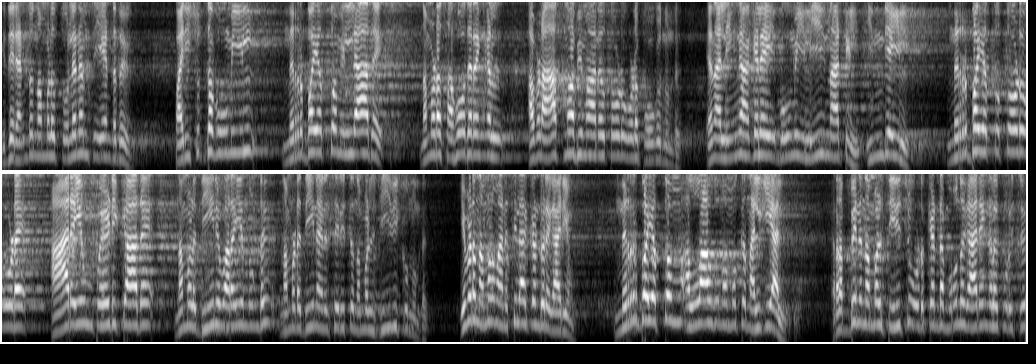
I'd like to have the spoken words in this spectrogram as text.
ഇത് രണ്ടും നമ്മൾ തുലനം ചെയ്യേണ്ടത് പരിശുദ്ധ ഭൂമിയിൽ നിർഭയത്വമില്ലാതെ നമ്മുടെ സഹോദരങ്ങൾ അവിടെ ആത്മാഭിമാനത്തോടു കൂടെ പോകുന്നുണ്ട്. എന്നാൽ ഇങ്ങ് അകലെ ഭൂമിയിൽ ഈ നാട്ടിൽ ഇന്ത്യയിൽ നിർഭയത്വത്തോടുകൂടെ ആരെയും പേടിക്കാതെ നമ്മൾ ദീന് പറയുന്നുണ്ട് നമ്മുടെ ദീൻ അനുസരിച്ച് നമ്മൾ ജീവിക്കുന്നുണ്ട്. ഇവിടെ നമ്മൾ മനസ്സിലാക്കേണ്ട ഒരു കാര്യം നിർഭയത്വം അള്ളാഹു നമുക്ക് നൽകിയാൽ റബ്ബിന് നമ്മൾ തിരിച്ചു കൊടുക്കേണ്ട മൂന്ന് കാര്യങ്ങളെ കുറിച്ച്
